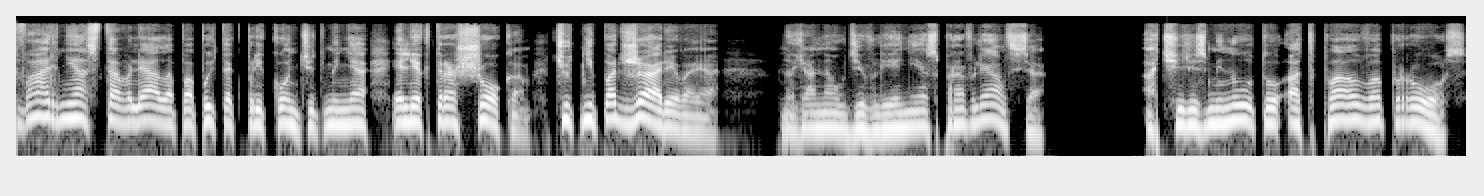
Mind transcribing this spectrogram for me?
Тварь не оставляла попыток прикончить меня электрошоком, чуть не поджаривая, но я на удивление справлялся. А через минуту отпал вопрос,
